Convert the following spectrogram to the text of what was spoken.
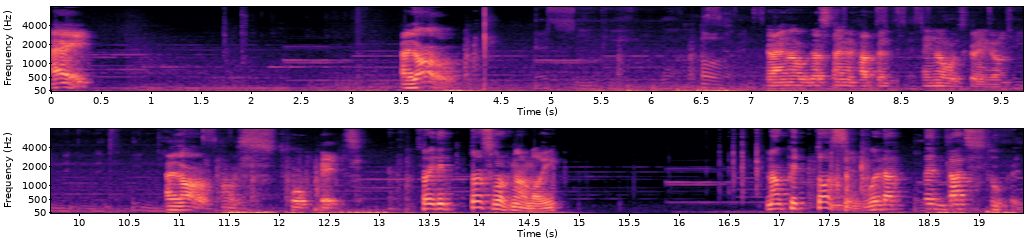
Hey! Hello? Yeah, I know, last time it happened. I know what's going on. Hello? Oh, stupid. So it does work normally. Now it doesn't. Well, that, that that's stupid.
